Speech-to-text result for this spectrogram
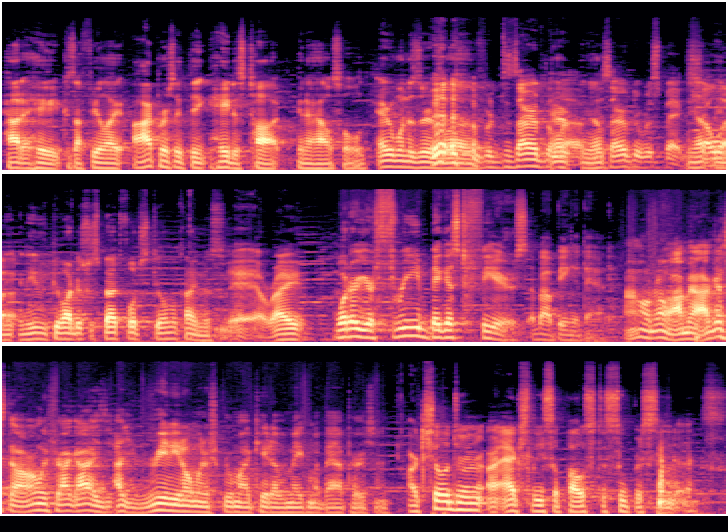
how to hate because I feel like I personally think hate is taught in a household. Everyone deserves love. deserve the love, yep. deserve the respect. Yep, Show and, up. and even if people are disrespectful, just give them a kindness. yeah, right. What are your three biggest fears about being a dad? I don't know. I mean, I guess the only fear I got is I really don't want to screw my kid up and make him a bad person. Our children are actually supposed to supersede us.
